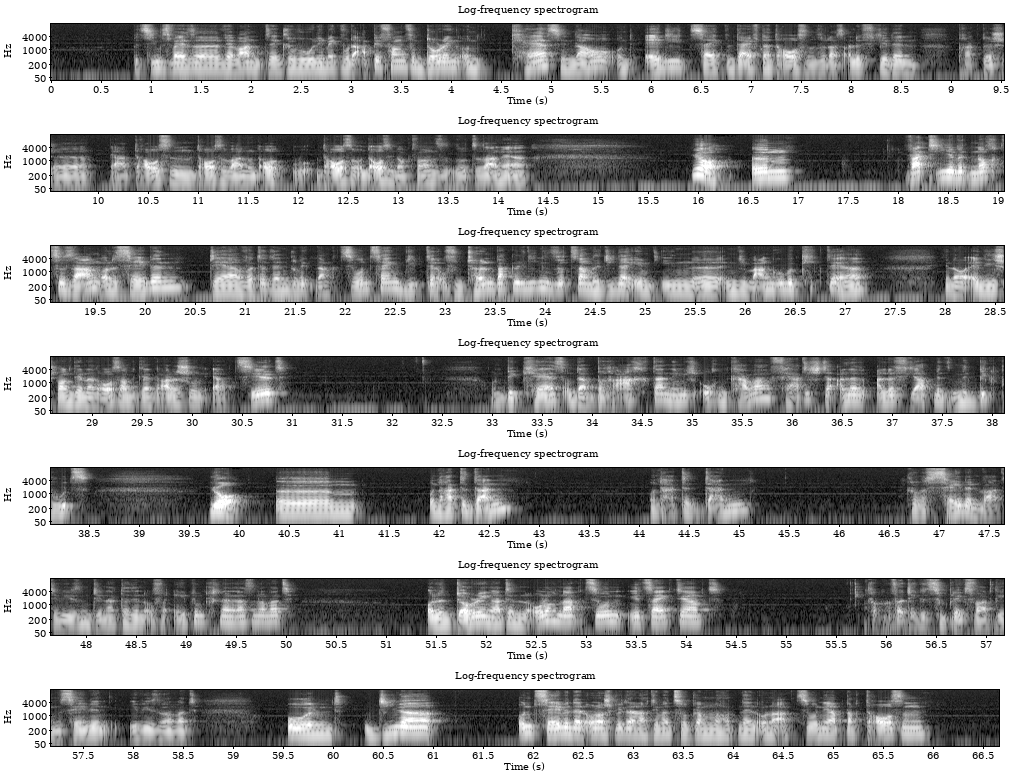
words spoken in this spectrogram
Beziehungsweise, wer war denn? Ich glaube, Willie Mac wurde abgefangen von Doring und Cass, genau. Und Eddie zeigt einen Dive nach draußen, sodass alle vier dann praktisch äh, ja, draußen, draußen waren und au draußen und ausgenockt waren, sozusagen, ja. Ja, ähm, was hier wird noch zu sagen, oder Sabin der wollte dann, glaube ich, eine Aktion zeigen, blieb dann auf dem Turnbuckle liegen, sozusagen, weil Dina eben ihn äh, in die Magengrube kickte, ja. Genau, Eddie sprang dann dann raus, habe ich ja gerade schon erzählt. Und Big Cass unterbrach dann nämlich auch ein Cover, fertigte alle, alle vier ab mit, mit Big Boots. Jo, ähm, und hatte dann und hatte dann ich glaube Saban war gewesen, den hat er dann auf den Apron knallen lassen oder was? Olle Doring hat dann auch noch eine Aktion gezeigt gehabt. Ich glaube, ein vertickelt Suplex war gegen Sabian gewesen oder was. Und Dina und Sabian dann auch noch später, nachdem er zurückkam, hatten dann auch eine Aktion gehabt nach draußen.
